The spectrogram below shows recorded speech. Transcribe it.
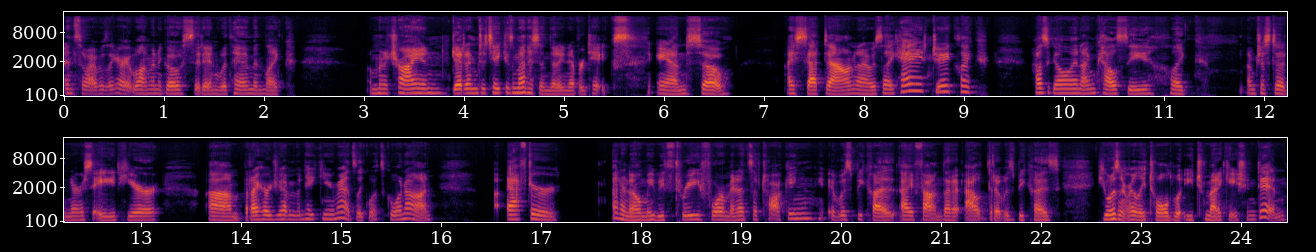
and so I was like, all right, well, I'm going to go sit in with him and like I'm going to try and get him to take his medicine that he never takes. And so I sat down and I was like, hey, Jake, like, how's it going? I'm Kelsey. Like, I'm just a nurse aide here. Um, but I heard you haven't been taking your meds. Like, what's going on? After, I don't know, maybe three, four minutes of talking, it was because I found that out that it was because he wasn't really told what each medication did.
